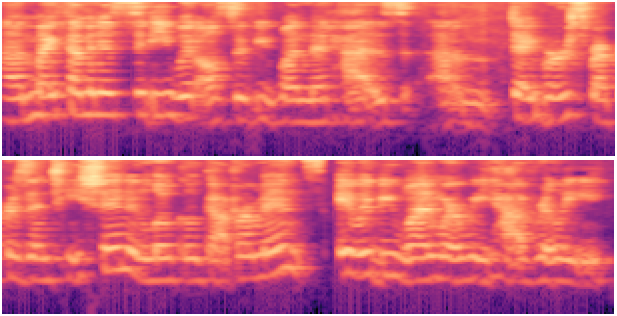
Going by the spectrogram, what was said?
Um, my feminist city would also be one that has um, diverse representation in local governments. It would be one where we have really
